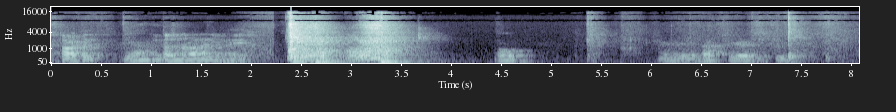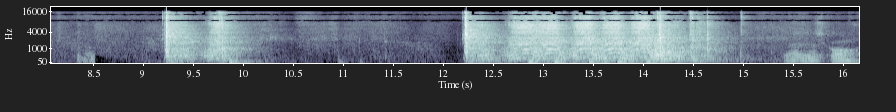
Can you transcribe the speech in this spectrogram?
Start it. Yeah. It doesn't run anyway. Oh. Maybe the battery is too. Yeah, just go.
